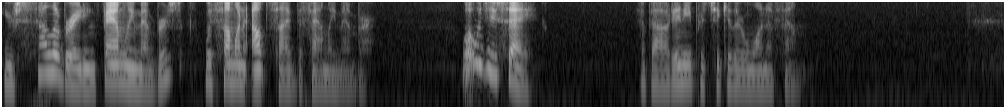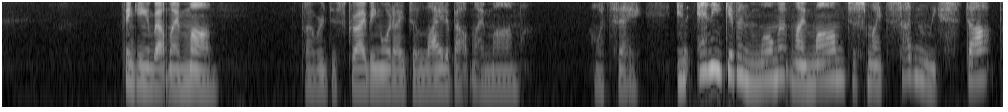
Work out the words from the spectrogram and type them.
you're celebrating family members with someone outside the family member. What would you say about any particular one of them? Thinking about my mom, if I were describing what I delight about my mom, I would say, in any given moment, my mom just might suddenly stop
